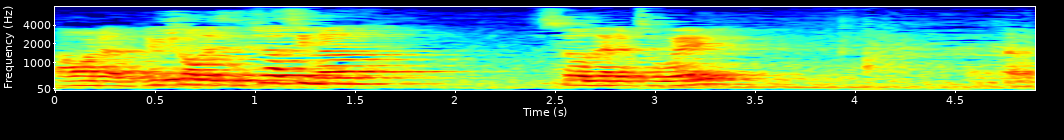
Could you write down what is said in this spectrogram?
I want to neutralize it just enough so that it's away Okay.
